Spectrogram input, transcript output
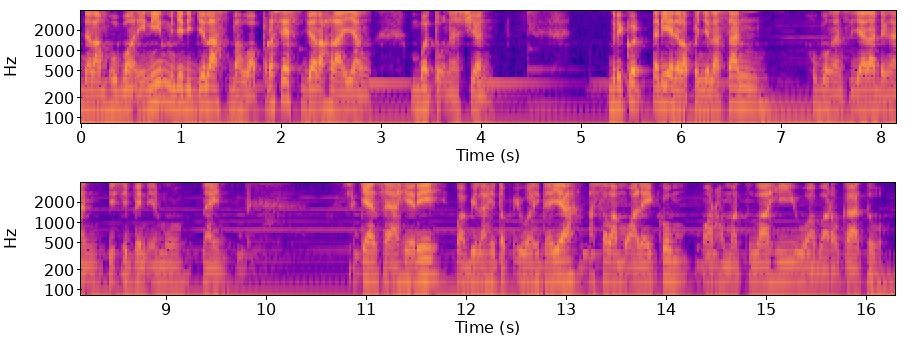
Dalam hubungan ini menjadi jelas bahwa proses sejarahlah yang membentuk nation. Berikut tadi adalah penjelasan hubungan sejarah dengan disiplin ilmu lain. Sekian saya akhiri. Wabillahi taufiq wal hidayah. Assalamualaikum warahmatullahi wabarakatuh.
